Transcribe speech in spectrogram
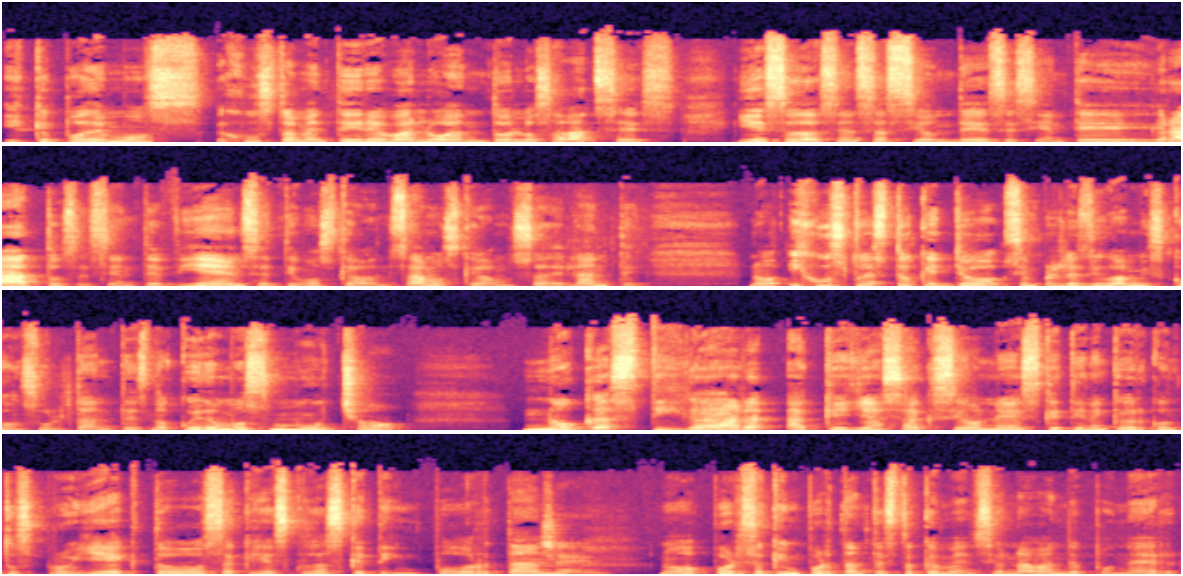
Y que podemos justamente ir evaluando los avances y eso da sensación de se siente grato, se siente bien, sentimos que avanzamos, que vamos adelante. ¿No? Y justo esto que yo siempre les digo a mis consultantes, ¿no? Cuidemos mucho no castigar aquellas acciones que tienen que ver con tus proyectos, aquellas cosas que te importan, ¿no? Por eso que importante esto que mencionaban de poner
